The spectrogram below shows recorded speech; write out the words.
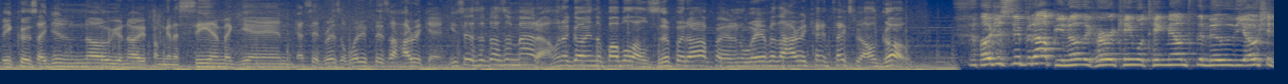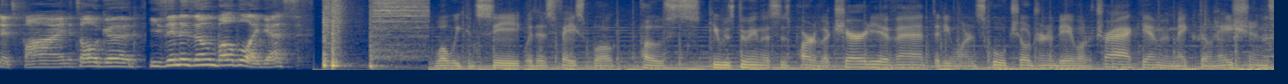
because I didn't know, you know, if I'm going to see him again. I said, Reza, what if there's a hurricane? He says, it doesn't matter. I'm going to go in the bubble, I'll zip it up, and wherever the hurricane takes me, I'll go. I'll just zip it up, you know, the hurricane will take me out into the middle of the ocean. It's fine, it's all good. He's in his own bubble, I guess. What we could see with his Facebook posts, he was doing this as part of a charity event that he wanted school children to be able to track him and make donations.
